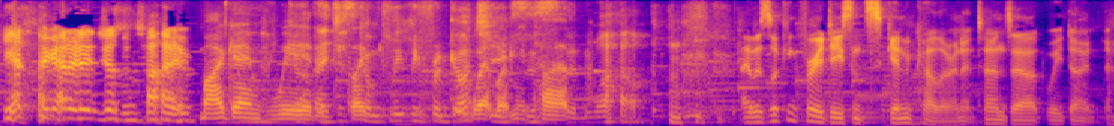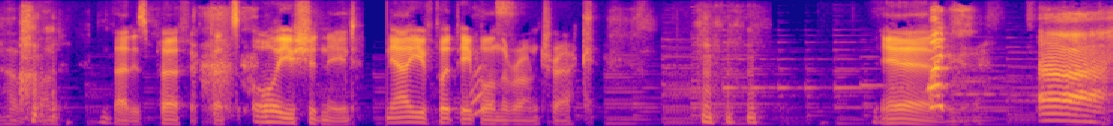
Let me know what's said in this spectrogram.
Yes, I got it in just in time. My game's weird. I just like completely forgot wet she let me type. existed. Wow. I was looking for a decent skin color and it turns out we don't have one. that is perfect. That's all you should need. Now you've put people on the wrong track. Yeah. What? Ah,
